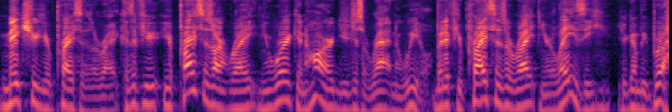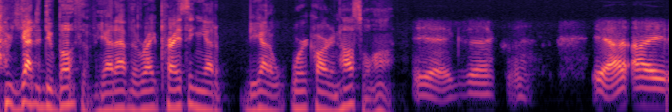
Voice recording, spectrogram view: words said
make sure your prices are right. Because if you, your prices aren't right and you're working hard, you're just a rat in a wheel. But if your prices are right and you're lazy, you're gonna be broke. You got to do both of them. You got to have the right pricing. You got to you got to work hard and hustle, huh? Yeah, exactly. Yeah, I I,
